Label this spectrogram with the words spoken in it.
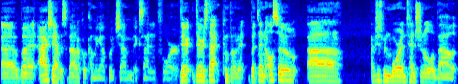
Uh, but I actually have a sabbatical coming up, which I'm excited for. There, there's that component, but then also uh, I've just been more intentional about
